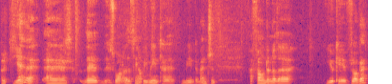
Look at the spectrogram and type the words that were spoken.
but yeah, uh, there, there's one other thing I'll be meaning to mean to mention. I found another UK vlogger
